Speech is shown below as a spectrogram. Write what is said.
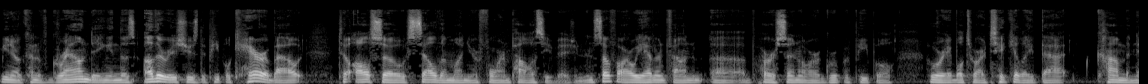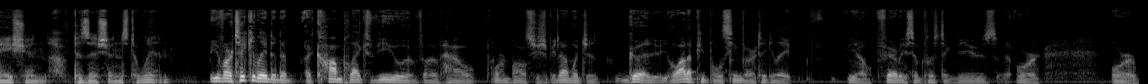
you know, kind of grounding in those other issues that people care about to also sell them on your foreign policy vision. And so far, we haven't found uh, a, person or a group of people who are able to articulate that combination of positions to win. You've articulated a, a complex view of, of how foreign policy should be done, which is good. A lot of people seem to articulate, you know, fairly simplistic views or or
